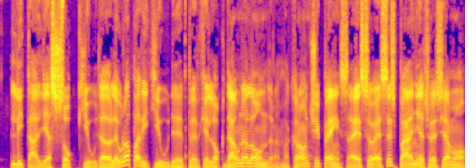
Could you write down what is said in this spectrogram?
ah. l'Italia socchiude. L'Europa richiude perché lockdown a Londra, Macron ci pensa, SOS Spagna, cioè siamo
